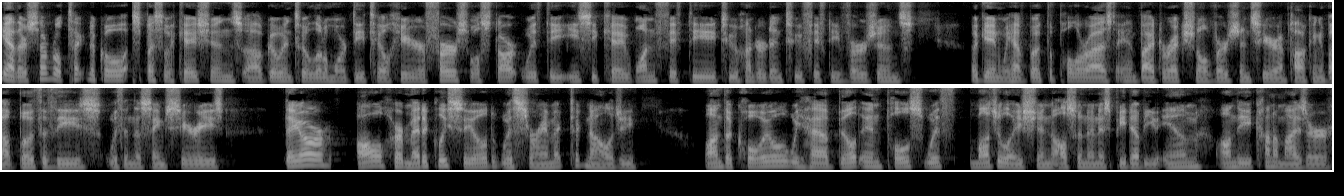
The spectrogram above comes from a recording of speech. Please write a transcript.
Yeah, there's several technical specifications. I'll go into a little more detail here. First, we'll start with the ECK 150, 200, and 250 versions. Again, we have both the polarized and bidirectional versions here. I'm talking about both of these within the same series. They are all hermetically sealed with ceramic technology. On the coil, we have built-in pulse width modulation, also known as PWM, on the economizer,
